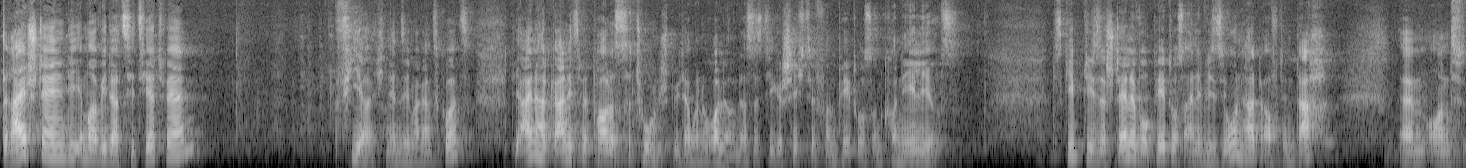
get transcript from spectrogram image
drei Stellen, die immer wieder zitiert werden. Vier, ich nenne sie mal ganz kurz. Die eine hat gar nichts mit Paulus zu tun, spielt aber eine Rolle. Und das ist die Geschichte von Petrus und Cornelius. Es gibt diese Stelle, wo Petrus eine Vision hat auf dem Dach ähm, und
